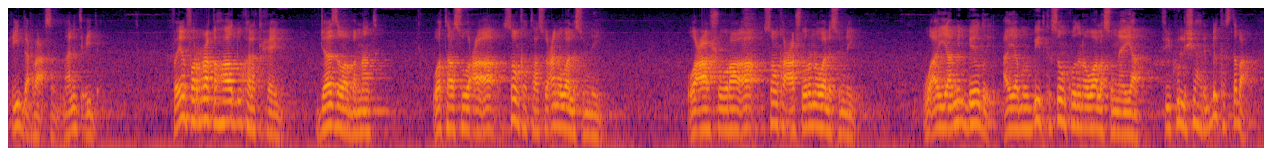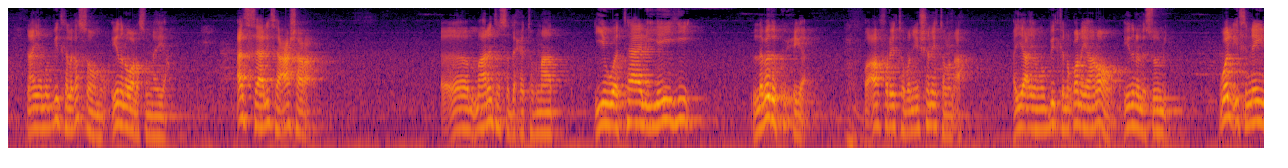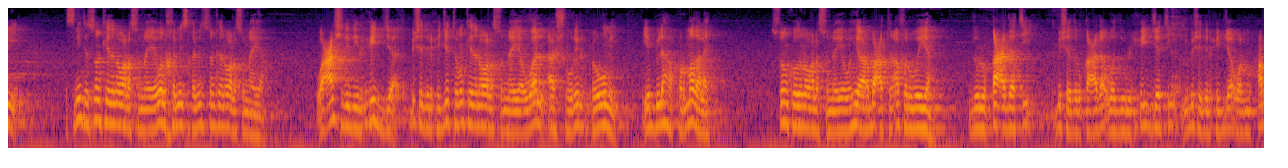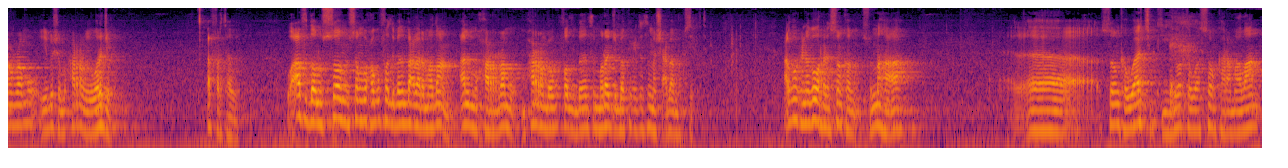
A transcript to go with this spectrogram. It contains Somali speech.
Ciidda raacsan maalinta ciidda fa in faraqahaa hadduu kala kaxeeyo jaaza waa bannaanta. Wa taasuuca-a soonka taasuucana waa la sunneeyey wa cashuuraa-a soonka cashuurana waa la sunneeyey. Wa ayaamilbeedi ayaamulbiidka soonkoodana waa la sunneeyaa. Fii kulli shahrin bil kastaba in ayaamulbiidka laga soomo iyadana waa la sunneeyaa. Athaalitha cashara maalinta saddexiy tobnaad iyo wa taaliyeyhi labada ku xiga oo afar iyo toban iyo shan iyo toban ah ayaa ayaamulbiidka noqonayaanoo iyadana la soomi. Walithnayni isniinta soonkeedana waa la sunneeya walkhamiis khamiista soonkeedana waa la sunneeyaa wa cashri dilxija bisha dilxija tobankeedana waa la sunneeyaa walashhuri lxurumi iyo bilaha xurmada leh soonkooduna waa la sunneeya. Wahiya arbacatun afar weeyaan dulqacdati bisha dulqacda wadulxijati iyo bisha dilxija walmuxaramu iyo bisha muxaram iyo warajab afartaa wey wa afdal soom soom waxaa ugu fadli badan bacda ramadaan almuxaramu muxaram baa ugu fadli badan uma rajab baa ku xigta uma shacbaan baa ku sii xigta halkan wuxuu naga warramay soonka sunnaha ah. Soonka waajibkii horta waa soonka ramadaan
